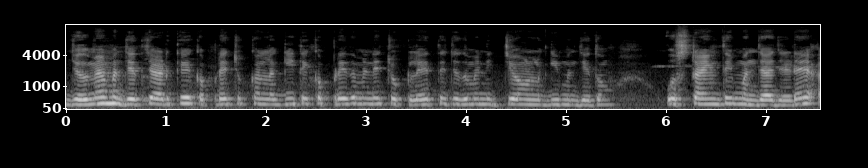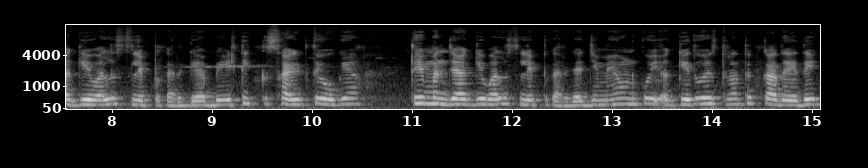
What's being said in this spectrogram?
ਜਦੋਂ ਮੈਂ ਮੰਜੇ ਤੇ ਚੜ ਕੇ ਕੱਪੜੇ ਚੁੱਕਣ ਲੱਗੀ ਤੇ ਕੱਪੜੇ ਤਾਂ ਮੈਨੇ ਚੁੱਕ ਲਏ ਤੇ ਜਦੋਂ ਮੈਂ ਨੀਚੇ ਆਉਣ ਲੱਗੀ ਮੰਜੇ ਤੋਂ, ਉਸ ਟਾਈਮ ਤੇ ਮੰਜਾ ਜਿਹੜਾ ਅੱਗੇ ਵੱਲ ਸਲਿੱਪ ਕਰ ਗਿਆ ਬੇਟ ਇੱਕ ਸਾਈਡ ਤੇ ਹੋ ਗਿਆ ਤੇ ਮੰਜਾ ਅੱਗੇ ਵੱਲ ਸਲਿੱਪ ਕਰ ਗਿਆ। ਜਿਵੇਂ ਹੁਣ ਕੋਈ ਅੱਗੇ ਤੋਂ ਇਸ ਤਰ੍ਹਾਂ ਧੱਕਾ ਦੇ ਦੇ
